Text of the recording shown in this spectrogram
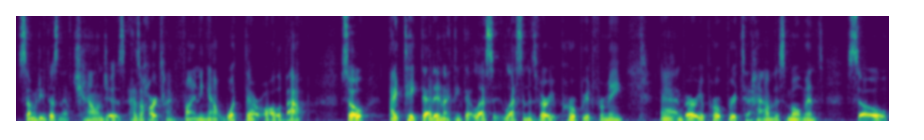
Somebody who doesn't have challenges has a hard time finding out what they're all about. So I take that in. I think that lesson lesson is very appropriate for me and very appropriate to have this moment. So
